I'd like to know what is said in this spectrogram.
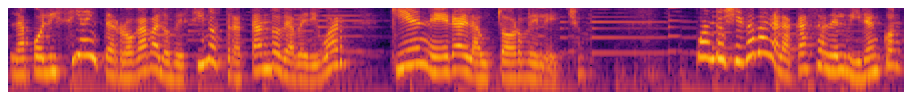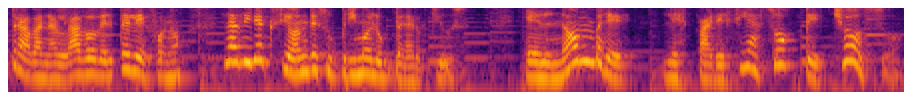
La policía interrogaba a los vecinos tratando de averiguar quién era el autor del hecho. Cuando llegaban a la casa de Elvira encontraban al lado del teléfono la dirección de su primo Lupertius. El nombre les parecía sospechoso.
